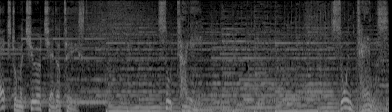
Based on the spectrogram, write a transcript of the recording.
extra mature cheddar taste. So tangy, so intense,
